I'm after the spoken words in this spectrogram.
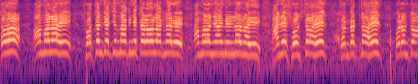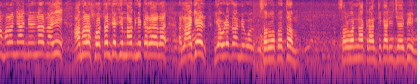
तेव्हा आम्हाला हे स्वातंत्र्याची मागणी करावं लागणार आहे. आम्हाला न्याय मिळणार नाही. अनेक संस्था आहेत संघटना आहेत परंतु आम्हाला न्याय मिळणार नाही. आम्हाला स्वातंत्र्याची मागणी करायला लागेल एवढेच आम्ही बोलतो. सर्वप्रथम सर्वांना क्रांतिकारी जय भीम.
